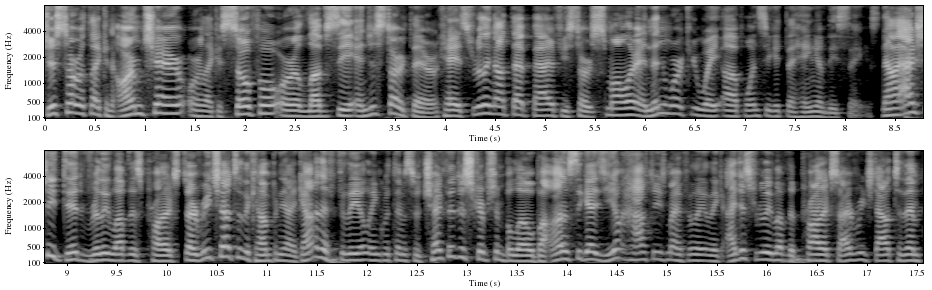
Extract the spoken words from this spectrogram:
Just start with like an armchair or like a sofa or a love seat and just start there, okay? It's really not that bad if you start smaller and then work your way up once you get the hang of these things. Now, I actually did really love this product, so I reached out to the company. I got an affiliate link with them, so check the description below. But honestly, guys, you don't have to use my affiliate link. I just really love the product, so I reached out to them.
